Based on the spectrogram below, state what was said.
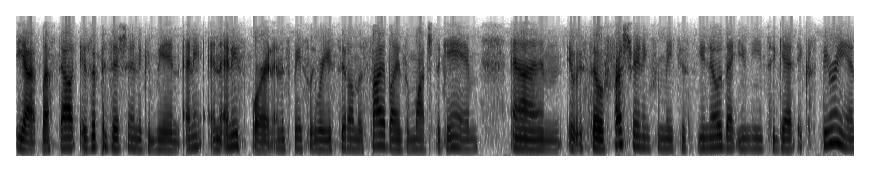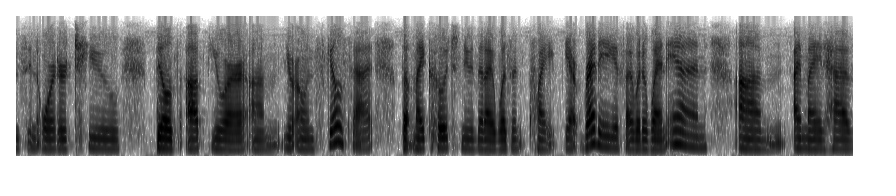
yeah, left out is a position. It can be in any in any sport, and it's basically where you sit on the sidelines and watch the game. And it was so frustrating for me because you know that you need to get experience in order to build up your um, your own skill set. But my coach knew that I wasn't quite yet ready. If I would have went in, um, I might have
